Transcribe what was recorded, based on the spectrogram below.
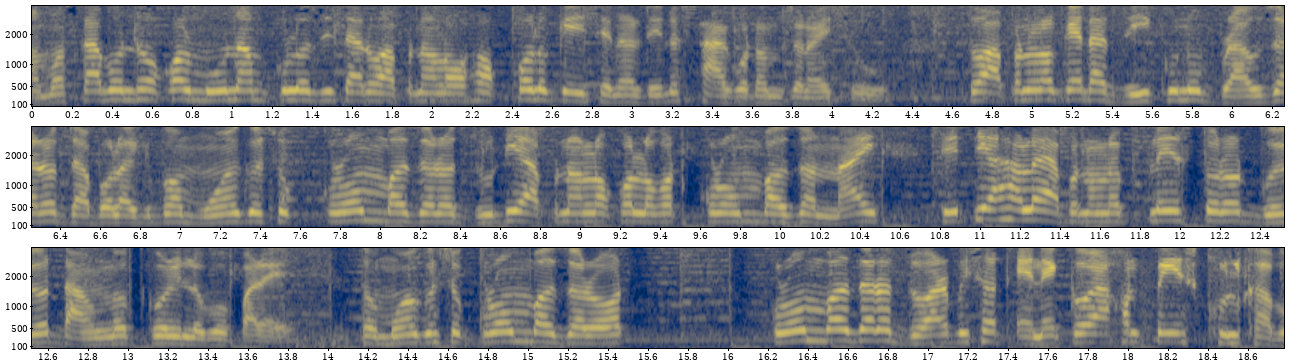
নমস্কাৰ বন্ধুসকল মোৰ নাম কুলজিত আৰু আপোনালোকৰ সকলোকে এই চেনেলটিলৈ স্বাগতম জনাইছোঁ। তো আপোনালোকে এটা যিকোনো ব্ৰাউজাৰত যাব লাগিব। মই গৈছোঁ ক্ৰম ব্ৰাউজাৰত যদি আপোনালোকৰ লগত ক্ৰম ব্ৰাউজাৰ নাই তেতিয়াহ'লে আপোনালোকে প্লে' ষ্ট'ৰত গৈও ডাউনলোড কৰি ল'ব পাৰে। তো মই গৈছোঁ ক্ৰম ব্ৰাউজাৰত ক্ৰম ব্ৰাউজাৰত যোৱাৰ পিছত এনেকৈ এখন পেজ খোল খাব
